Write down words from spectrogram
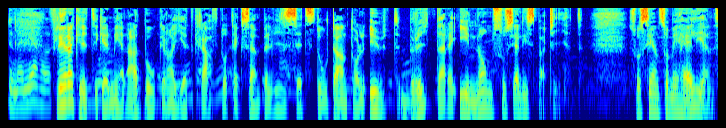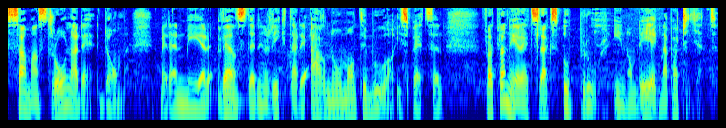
de manière euh, Flera kritiker mener at boken har gitt kraft åt eksempelvis et stort antall utbrytere innom Socialistpartiet. Så sent som i helgen sammanstrålade de med den mer vänsterinriktade Arnaud Montebourg i spetsen for å planere et slags uppror innom det egna partiet.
